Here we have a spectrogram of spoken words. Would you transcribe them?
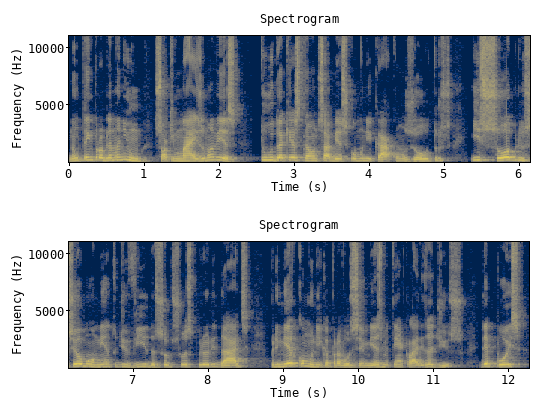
Não tem problema nenhum. Só que, mais uma vez, tudo é questão de saber se comunicar com os outros e sobre o seu momento de vida, sobre suas prioridades. Primeiro comunica para você mesmo e tenha clareza disso. Depois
